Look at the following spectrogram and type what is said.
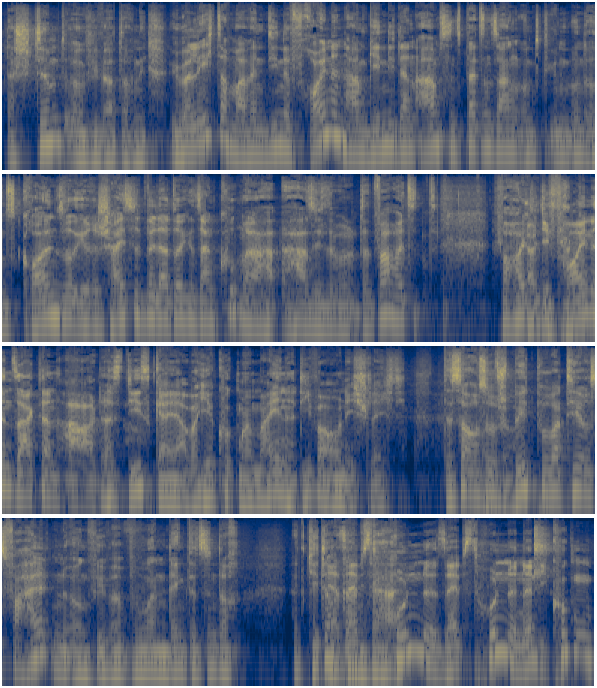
Das stimmt irgendwie was doch nicht. Überleg doch mal, wenn die eine Freundin haben, gehen die dann abends ins Bett und sagen und, und, und scrollen so ihre Scheißebilder durch und sagen, guck mal, Ha- Hasi, das war heute, war heute Ja, und die Kacke. Freundin sagt dann, ah, das, die ist geil, aber hier guck mal meine, die war auch nicht schlecht. Das ist auch so spätpubertäres Verhalten irgendwie, wo man denkt, das sind doch, das geht doch Ja, nicht. selbst Der- Hunde, selbst Hunde, ne, die gucken,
